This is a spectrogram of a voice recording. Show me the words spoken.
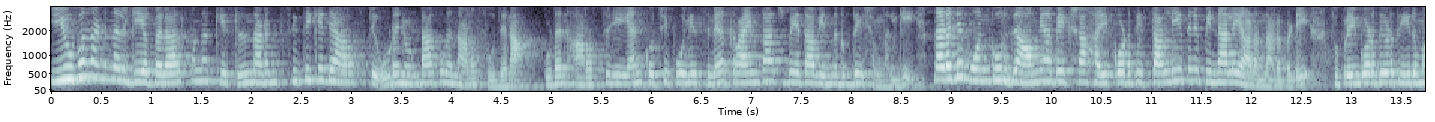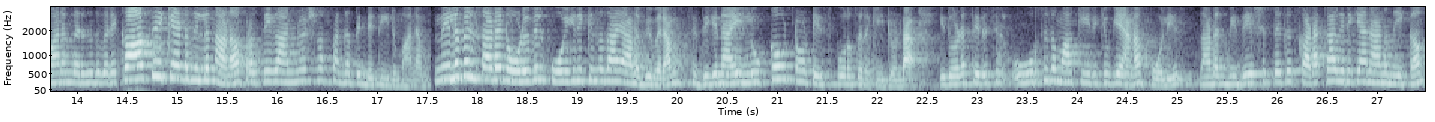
you നൽകിയ ബലാത്സംഗ കേസിൽ നടൻ സിദ്ദിഖിന്റെ അറസ്റ്റ് ഉടൻ ഉണ്ടാകുമെന്നാണ് സൂചന. ഉടൻ അറസ്റ്റ് ചെയ്യാൻ കൊച്ചി പോലീസിന് ക്രൈംബ്രാഞ്ച് മേധാവി നിർദ്ദേശം നൽകി. നടന്റെ മുൻകൂർ ജാമ്യാപേക്ഷ ഹൈക്കോടതി തള്ളിയതിന് പിന്നാലെയാണ് നടപടി. സുപ്രീംകോടതിയുടെ തീരുമാനം വരുന്നതുവരെ കാത്തിരിക്കേണ്ടതില്ലെന്നാണ് പ്രത്യേക അന്വേഷണ സംഘത്തിന്റെ തീരുമാനം. നിലവിൽ നടൻ ഒളിവിൽ പോയിരിക്കുന്നതായാണ് വിവരം. സിദ്ദിഖിനായി ലുക്കൌട്ട് നോട്ടീസ് പുറത്തിറക്കിയിട്ടുണ്ട്. ഇതോടെ തിരച്ചിൽ ഊർജിതമാക്കിയിരിക്കുകയാണ് പോലീസ്. നടൻ വിദേശത്തേക്ക് കടക്കാതിരിക്കാനാണ് നീക്കം.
